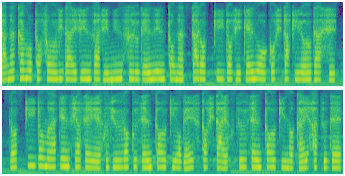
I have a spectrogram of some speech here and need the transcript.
田中元総理大臣が辞任する原因となったロッキード事件を起こした企業だし、ロッキード・マーティン社製 F16 戦闘機をベースとした F2 戦闘機の開発で、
